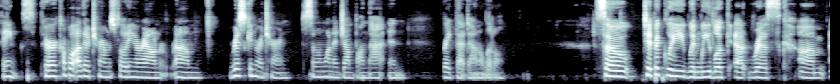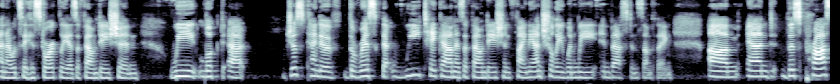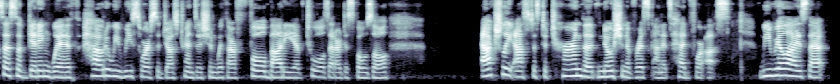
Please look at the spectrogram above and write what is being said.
Thanks. There are a couple other terms floating around. Um, risk and return. Does someone want to jump on that and break that down a little? So, typically, when we look at risk, um, and I would say historically as a foundation, we looked at just kind of the risk that we take on as a foundation financially when we invest in something. Um, and this process of getting with how do we resource a just transition with our full body of tools at our disposal actually asked us to turn the notion of risk on its head for us. we realize that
